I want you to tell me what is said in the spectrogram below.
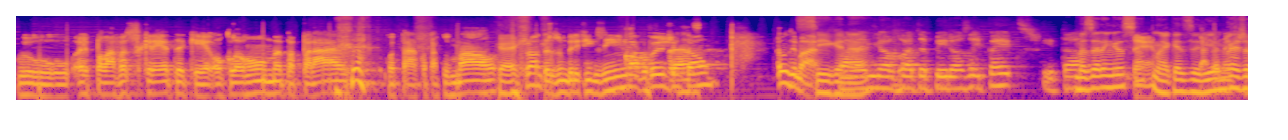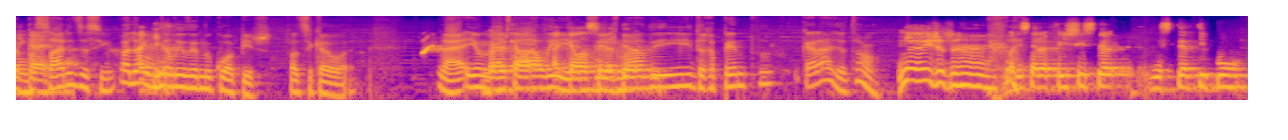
o- a palavra secreta que é Oklahoma para parar, quando está, quando está tudo mal. Ok. Pronto, tens um briefingzinho e Código depois então vamos embora. Siga, Qual é a é? melhor rota para ir aos Apex e tal. Mas era engraçado, Sim. não é? Quer dizer, ia um gajo a passar e diz assim: Olha, vou meter ali o dedo no cu ao Pires. Pode ser que. Não é? E um gajo está ali aquela entusiasmado e de repente, caralho, então. Ai, Jesus. Mas isso era fixe, isso ter, isso ter tipo um-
